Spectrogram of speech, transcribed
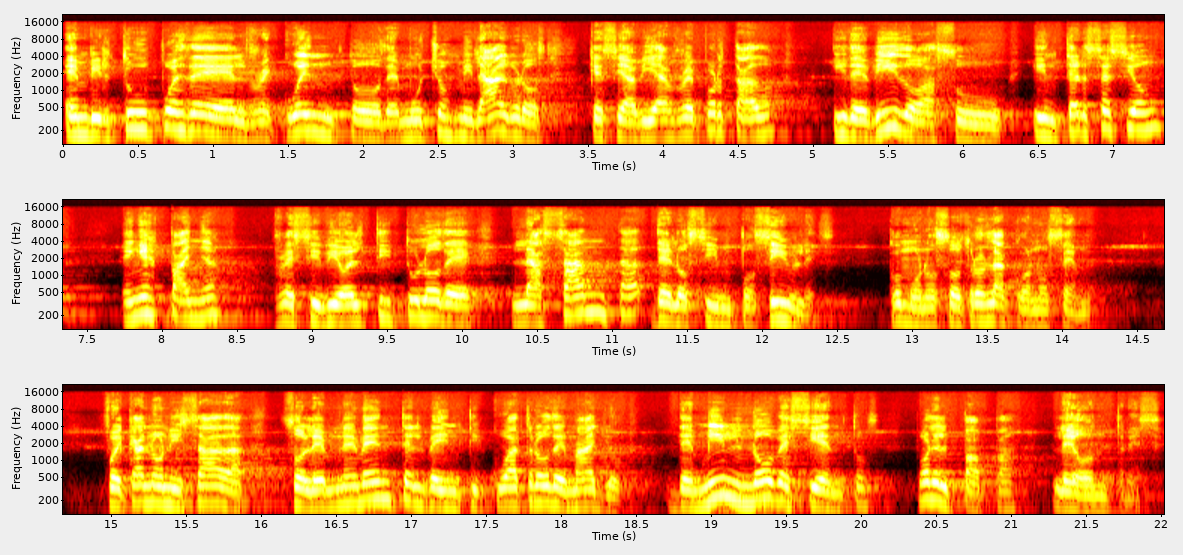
En virtud pues del recuento de muchos milagros que se habían reportado y debido a su intercesión, en España recibió el título de la Santa de los Imposibles, como nosotros la conocemos. Fue canonizada solemnemente el 24 de mayo de 1900 por el Papa León XIII.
